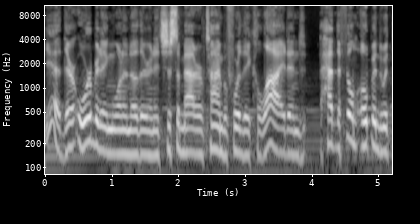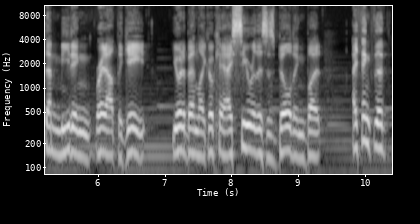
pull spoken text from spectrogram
Yeah, they're orbiting one another, and it's just a matter of time before they collide. And had the film opened with them meeting right out the gate, you would have been like, okay, I see where this is building. But I think that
